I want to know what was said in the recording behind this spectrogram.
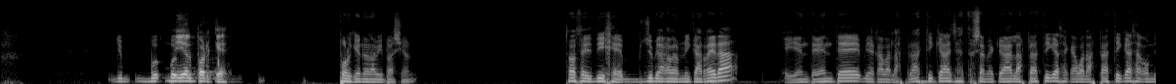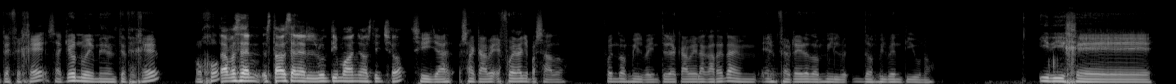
Yo vo- voy- ¿Y el por qué? porque no era mi pasión. Entonces dije, yo voy a acabar mi carrera, evidentemente, voy a acabar las prácticas, ya o sea, me quedan las prácticas, acabo las prácticas, hago mi TFG, saqué un 9 en el TFG, ojo. ¿Estabas en, estabas en el último año, has dicho? Sí, ya, o sea, acabé, fue el año pasado, fue en 2020, yo acabé la carrera en, en febrero de 2000 2021. Y dije,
